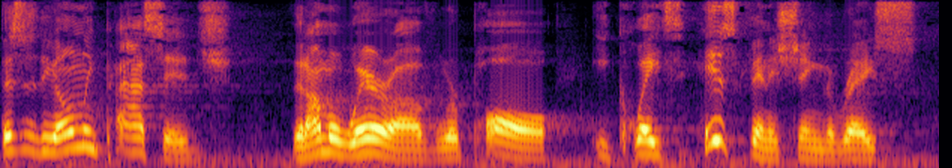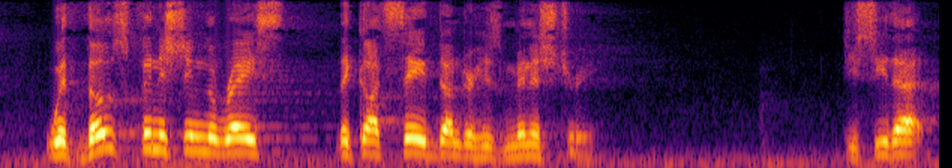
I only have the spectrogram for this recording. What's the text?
This is the only passage that I'm aware of where Paul equates his finishing the race with those finishing the race that got saved under his ministry. Do you see that?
